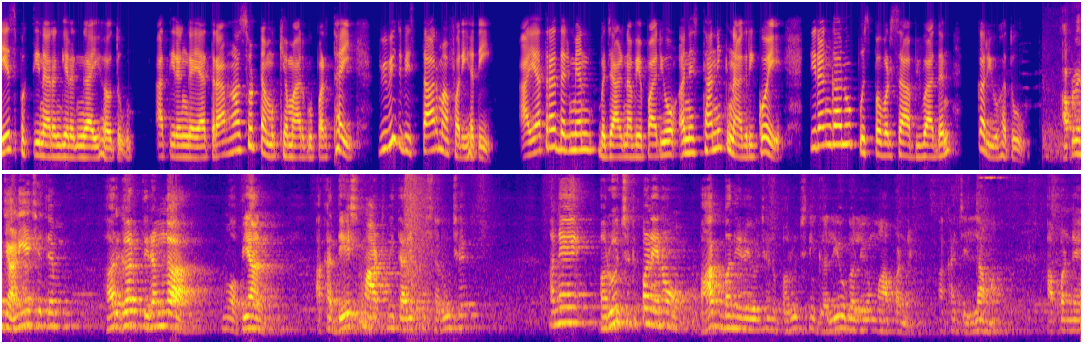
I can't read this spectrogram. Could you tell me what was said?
દેશભક્તિના રંગે રંગાયું હતું. આ તિરંગા યાત્રા હાંસોટના મુખ્ય માર્ગ ઉપર થઈ વિવિધ વિસ્તારમાં ફરી હતી. આ યાત્રા દરમિયાન બજારના વેપારીઓ અને સ્થાનિક નાગરિકોએ તિરંગાનું પુષ્પવર્ષા અભિવાદન કર્યું હતું. આપણે જાણીએ છીએ તેમ હર ઘર તિરંગાનું અભિયાન આખા દેશમાં આઠમી તારીખથી શરૂ છે અને ભરૂચ પણ એનો ભાગ બની રહ્યો છે અને ભરૂચની ગલીઓ ગલીઓમાં આપણને, આખા જિલ્લામાં આપણને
